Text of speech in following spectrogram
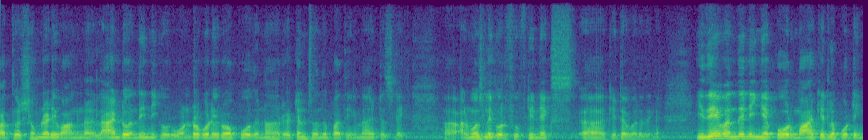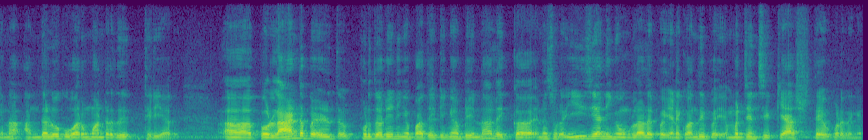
பத்து வருஷம் முன்னாடி வாங்கின லேண்ட் வந்து இன்றைக்கி ஒரு ஒன்றரை கோடி ரூபா போகுதுன்னா ரிட்டர்ன்ஸ் வந்து பார்த்தீங்கன்னா it is like almost like ஒரு ஃபிஃப்டின் எக்ஸ் uh, கிட்ட வருதுங்க. இதே வந்து நீங்கள் இப்போ ஒரு மார்க்கெட்டில் போட்டிங்கன்னா அந்த அளவுக்கு வருமானது தெரியாது. இப்போ லேண்டை எடுத்து பொறுத்தவரையும் நீங்கள் பார்த்துக்கிட்டீங்க அப்படின்னா லைக் என்ன சொல்கிற ஈஸியாக நீங்கள் உங்களால் இப்போ எனக்கு வந்து இப்போ எமர்ஜென்சி கேஷ் தேவைப்படுதுங்க.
